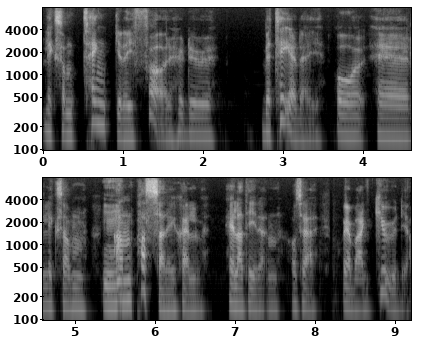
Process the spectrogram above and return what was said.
liksom tänker dig för hur du beter dig och eh, liksom Mm. anpassar dig själv hela tiden? Och, så där. och jag bara, gud ja,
